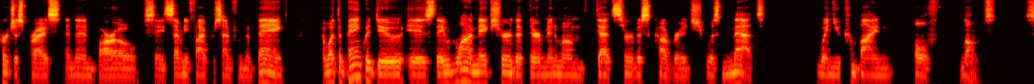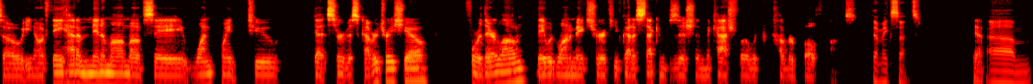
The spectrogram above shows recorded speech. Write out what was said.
purchase price, and then borrow say seventy five percent from the bank. And what the bank would do is they would want to make sure that their minimum debt service coverage was met when you combine both loans. So you know if they had a minimum of say one point two debt service coverage ratio for their loan, they would want to make sure if you've got a second position, the cash flow would cover both loans. That makes sense. Yeah. Um,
